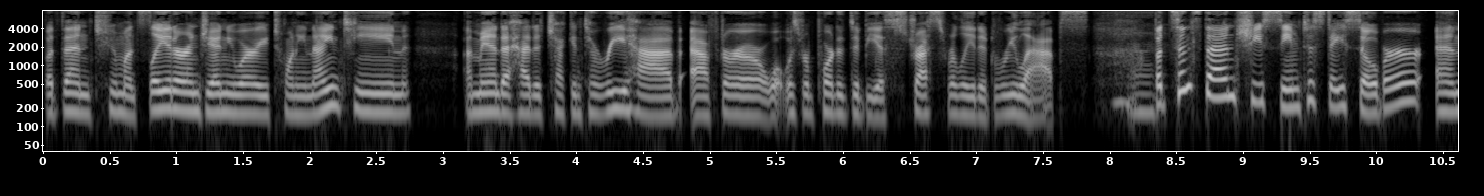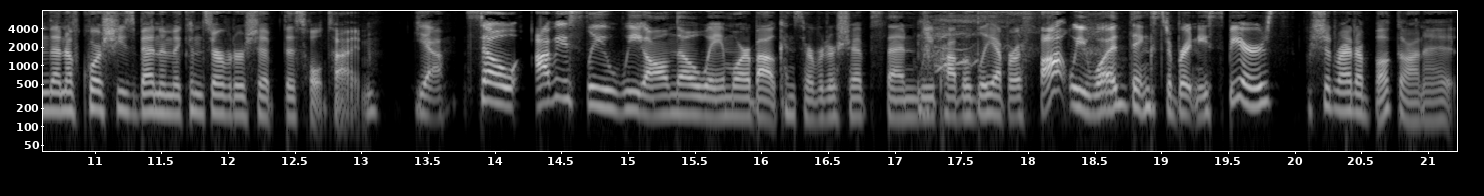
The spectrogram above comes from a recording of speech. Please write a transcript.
But then two months later, in January 2019, Amanda had to check into rehab after what was reported to be a stress related relapse. Mm. But since then, she seemed to stay sober. And then, of course, she's been in the conservatorship this whole time. Yeah. So obviously, we all know way more about conservatorships than we probably ever thought we would, thanks to Britney Spears. We should write a book on it.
